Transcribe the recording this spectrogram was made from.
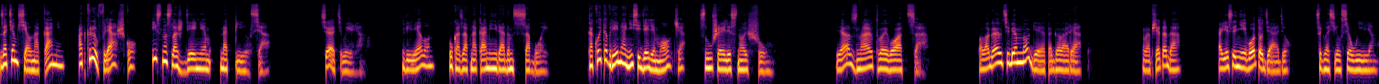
Затем сел на камень открыл фляжку и с наслаждением напился. «Сядь, Уильям», — велел он, указав на камень рядом с собой. Какое-то время они сидели молча, слушая лесной шум. «Я знаю твоего отца. Полагаю, тебе многие это говорят». «Вообще-то да. А если не его, то дядю», — согласился Уильям.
